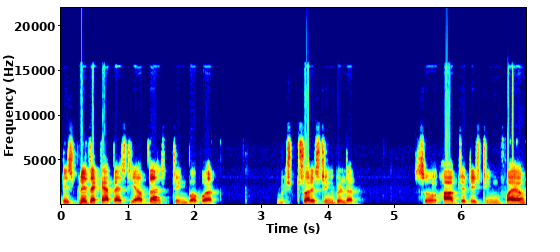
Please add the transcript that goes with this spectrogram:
display the capacity of the string buffer. Sorry string builder. So object is string 5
